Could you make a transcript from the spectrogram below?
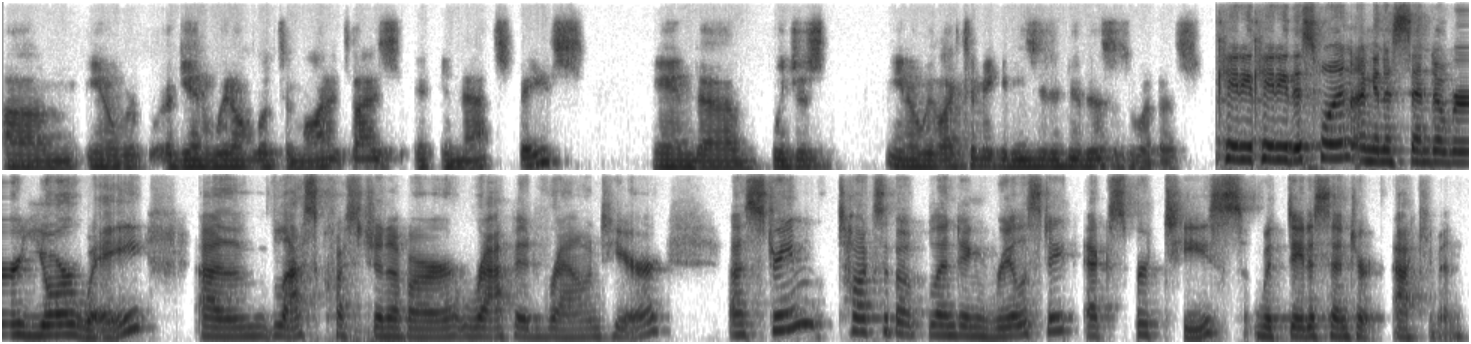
Um, you know, again, we don't look to monetize in, in that space. And uh, we just, you know, we like to make it easy to do business with us. Katie, Katie, this one I'm going to send over your way. Um, last question of our rapid round here. Uh, Stream talks about blending real estate expertise with data center acumen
